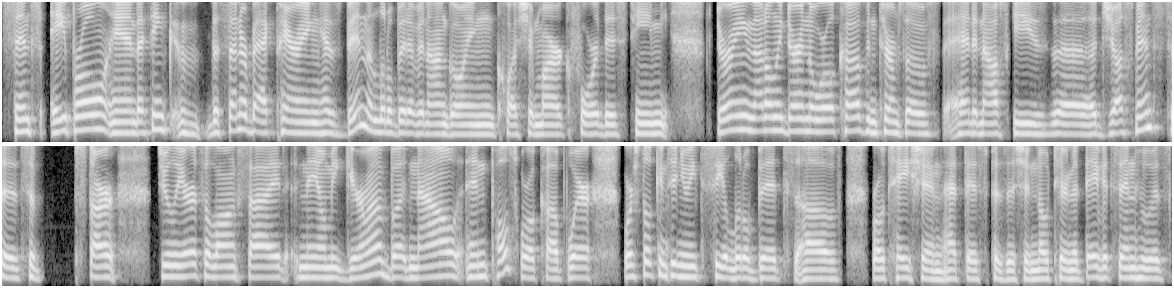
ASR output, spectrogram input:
since April, and I think the center back pairing has been a little bit of an ongoing question mark for this team during not only during the World Cup in terms of Andonovski's the adjustments to to start Julie Ertz alongside Naomi Girma, but now in post World Cup, where we're still continuing to see a little bit of rotation at this position. No Tierna Davidson, who is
